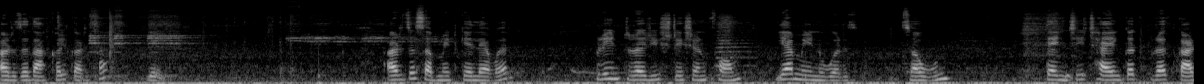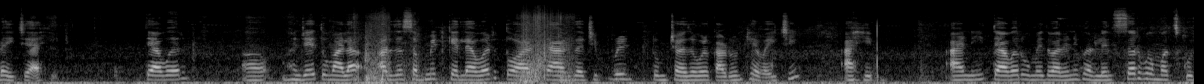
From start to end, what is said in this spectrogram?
अर्ज दाखल करता येईल. अर्ज सबमिट केल्यावर प्रिंट रजिस्ट्रेशन फॉर्म या मेनूवर जाऊन त्यांची छायांकित प्रत काढायची आहे. त्यावर म्हणजे तुम्हाला अर्ज सबमिट केल्यावर तो त्या अर्जाची प्रिंट तुमच्याजवळ काढून ठेवायची आहे. आणि त्यावर उमेदवाराने भरलेले सर्व मजकूर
